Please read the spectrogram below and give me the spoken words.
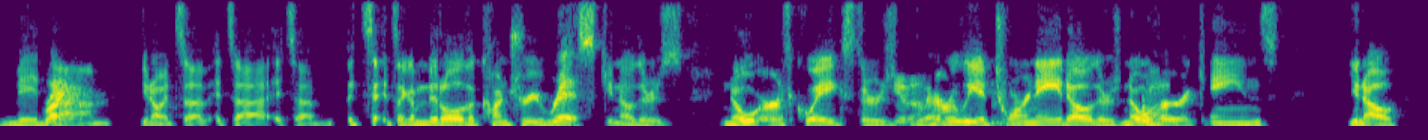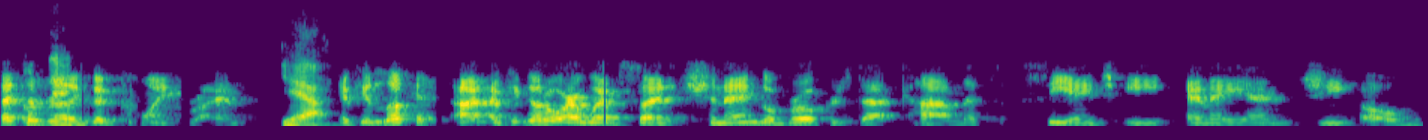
mid right. um, you know it's a it's a it's a it's it's like a middle of the country risk. You know, there's no earthquakes. There's rarely a tornado. There's no hurricanes. You know, that's a really and, good point, Ryan. Yeah. If you look at uh, if you go to our website at chenangobrokers.com, that's C H E N A N G O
